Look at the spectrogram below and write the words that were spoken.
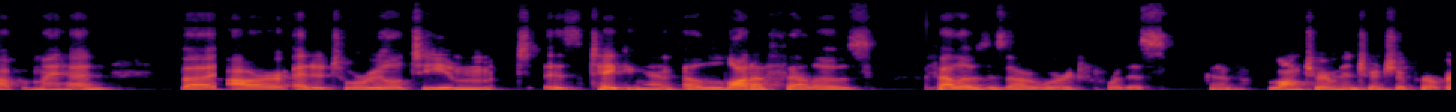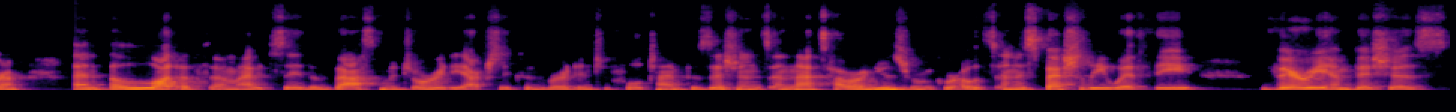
top of my head, but mm-hmm. our editorial team t- is taking in a lot of fellows. Fellows is our word for this kind of long-term internship program. And a lot of them i would say the vast majority actually convert into full-time positions and that's how our newsroom grows. And especially with the very ambitious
